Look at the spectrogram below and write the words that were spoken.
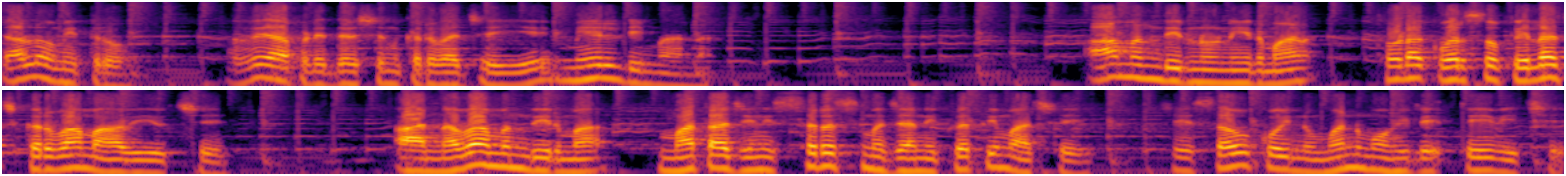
ચાલો મિત્રો હવે આપણે દર્શન કરવા જઈએ મેલડીમાના. આ મંદિરનું નિર્માણ થોડાક વર્ષો પહેલા જ કરવામાં આવ્યું છે. આ નવા મંદિરમાં માતાજીની સરસ મજાની પ્રતિમા છે, જે સૌ કોઈનું મન મોહી લે તેવી છે.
